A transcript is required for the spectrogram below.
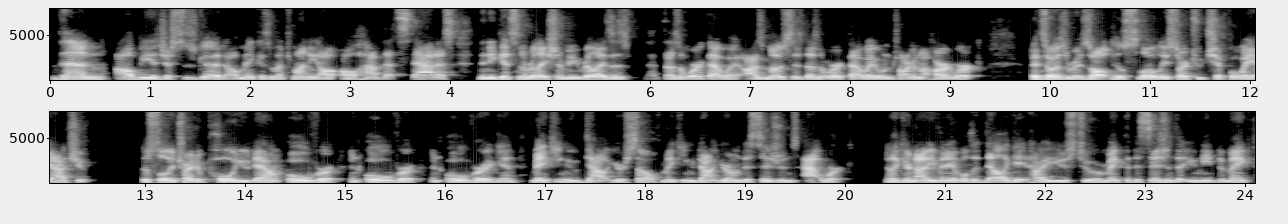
then i'll be just as good. I'll make as much money. I'll, I'll have that status. Then he gets in the relationship he realizes that doesn't work that way. Osmosis doesn't work that way when we're talking about hard work. And so as a result he'll slowly start to chip away at you. They'll slowly try to pull you down over and over and over again, making you doubt yourself, making you doubt your own decisions at work, you're like you're not even able to delegate how you used to or make the decisions that you need to make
